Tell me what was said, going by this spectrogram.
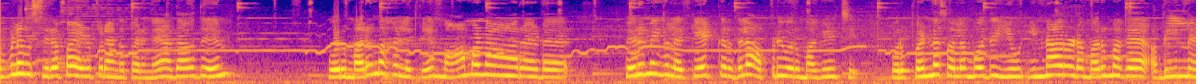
எவ்வளவு சிறப்பாக எழுப்புறாங்க பாருங்க. அதாவது ஒரு மருமகளுக்கு மாமனாரோட பெருமைகளை கேட்கறதுல அப்படி ஒரு மகிழ்ச்சி. ஒரு பெண்ணை சொல்லும்போது இவ் இன்னாரோட மருமக அப்படின்னு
